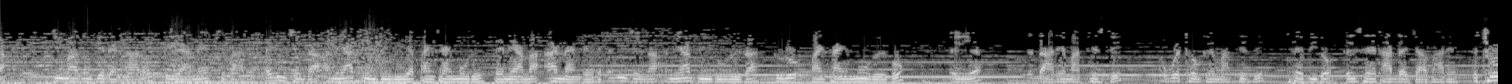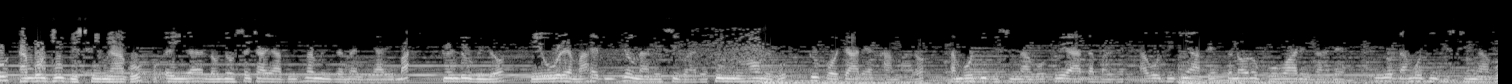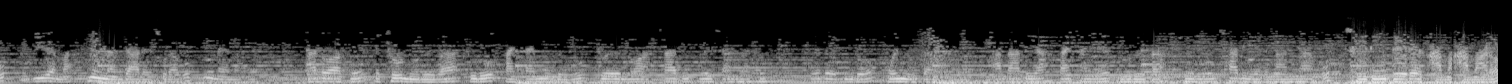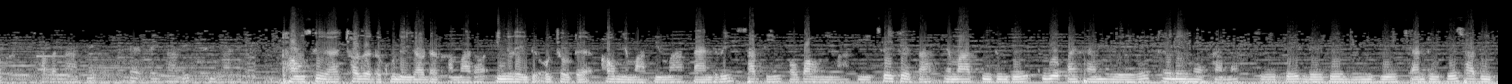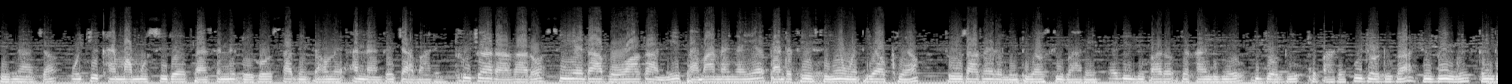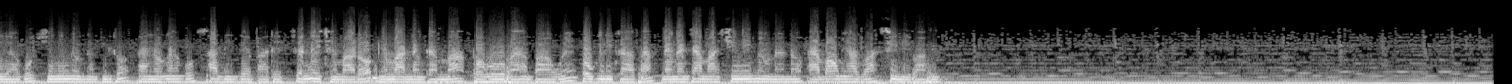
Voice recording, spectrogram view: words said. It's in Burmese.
ကြီးမားဆုံးဖြစ်တဲ့ငါတော့တေရန်နဲ့ဖြစ်ပါတယ်အဲ့ဒီချိန်ကအများပြည်သူတွေရဲ့ပိုင်ဆိုင်မှုတွေဘယ်နေရာမှာအနံ့ခဲ့တယ်အဲ့ဒီချိန်ကအများပြည်သူတွေကသူတို့ပိုင်ဆိုင်မှုတွေကိုအိမ်ရဲ့တက်တာထဲမှာဖြစ်စေ အဝတ်ထုတ်ထဲမှာဖြစ်စေထည့်ပြီးတော့အိမ်ဆဲထားတတ်ကြပါတယ်တချို့အမ်ဘိုဂျီပစ္စည်းများကိုအိမ်ရဲ့လုံခြုံစိတ်ချရပြီးမှတ်မိတဲ့နေရာတွေမှာတွင်းတူပြီးတော့ဒီအိုးထဲမှာထည့်ပြီးပြုတ်နံနေရှိပါတယ်ဒီမျိုးဟောင်းတွေကိုတူပေါ်ကြတဲ့အခါမှာတော့အမ်ဘိုဂျီပစ္စည်းများကိုတွေ့ရတတ်ပါတယ်အခုဒီကျင်းအပြင်ကျွန်တော်တို့ဘိုးဘွားတွေကလည်းဒီလိုတမ်ဘိုဂျီပစ္စည်းများကိုဒီထဲမှာပြုတ်နံကြတယ်ဆိုတာကိုသိနိုင်ပါတယ် အဲတော့အပြင်တချို့လူတွေကသူတို့ပိုင်ဆိုင်မှုတွေကိုကျွဲနွားစားပြီးပြိဿများတို့ရဲတဲ့ပြီးတော့ဝင်းယူကြတယ်။အာသာတရားပိုင်ဆိုင်တဲ့လူတွေကဒီလိုစားပြီးရတနာများကိုစီဒီပေးတဲ့အခါမှာခါမှာတော့အ ပနာဖြင့်တဲ့သိမ်းသားလေးရှိပါတယ်။1462ခုနှစ်ရောက်တဲ့အခါမှာတော့အင်္ဂလိပ်တွေအုပ်ချုပ်တဲ့အောက်မြန်မာပြည်မှာဗန်တွေစတင်ပေါ်ပေါက်နေပါပြီ။စိတ်ကကမြန်မာပြည်သူတွေသူတို့ပိုင်ဆိုင်မှုတွေကိုထိန်းသိမ်းတဲ့အခါမှာဒီပေးလေပေးမီးပေးချန်တူပေးစသည်ပေးများကြောင့်ငွေကြေးခိုင်မာမှုရှိတဲ့ဗန်စနစ်တွေကိုစတင်ပြောင်းလဲအနံ့ခဲ့ကြပါတယ်။ထူးခြားတာကတော့စင်ရတာဘဝကနေဗမာနိုင်ငံရဲ့ဗန်တစ်ထေးစီရင်ဝင်တယောက်ဖြစ်အောင် စူးစမ်းခဲ့တဲ့လူတစ်ယောက်ရှိပါတယ်။အဲဒီလူကတော့ရခိုင်လူမျိုးဦးကျော်သူဖြစ်ပါတယ်။ဦးကျော်သူကယူပြီးဝင်တိန်တရားကိုရင်းနှီးမြှုပ်နှံပြီးတော့ဗန်လုပ်ငန်းကိုစတင်ခဲ့ပါတယ်။ယနေ့ချိန်မှာတော့မြန်မာနိုင်ငံမှာဗဟိုဘဏ်အပါအဝင်ပုဂ္ဂလိကဘဏ်နိုင်ငံခြားမှာရင်းနှီးမြှုပ်နှံတော့ဗန်ပေါင်းများစွာရှိနေပါပြီ။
